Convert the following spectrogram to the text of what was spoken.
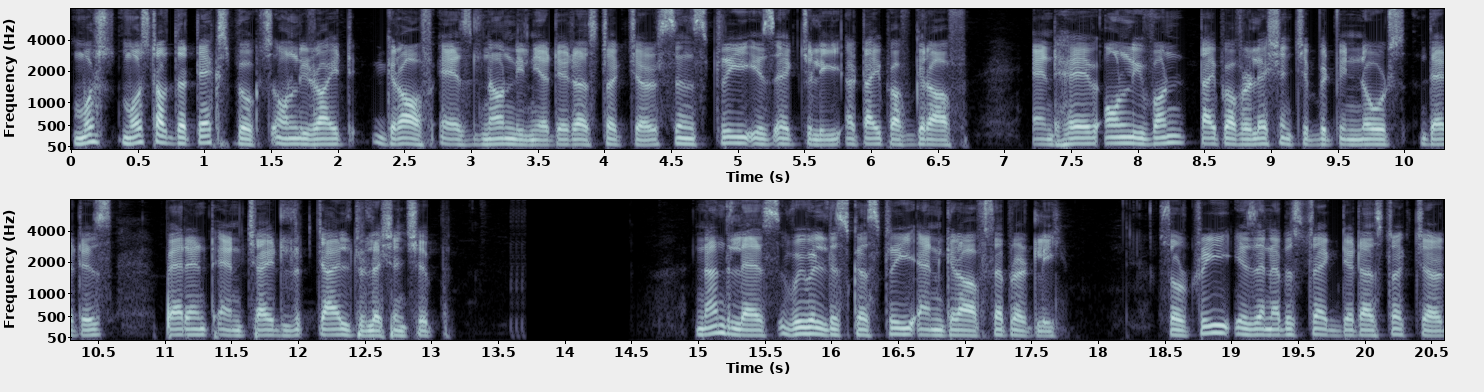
Most, most of the textbooks only write graph as nonlinear data structure since tree is actually a type of graph and have only one type of relationship between nodes that is parent and child, child relationship. Nonetheless, we will discuss tree and graph separately. So tree is an abstract data structure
